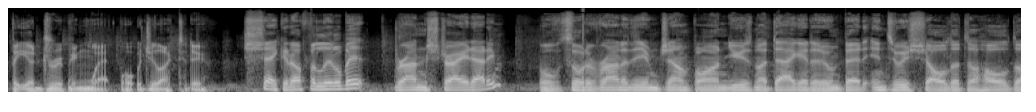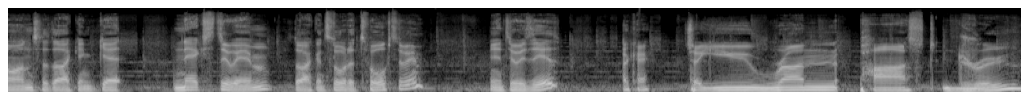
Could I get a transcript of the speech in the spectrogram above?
but you're dripping wet. What would you like to do? Shake it off a little bit, run straight at him, or sort of run at him, jump on, use my dagger to embed into his shoulder to hold on so that I can get next to him so I can sort of talk to him into his ears. Okay. So you run past Drew,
